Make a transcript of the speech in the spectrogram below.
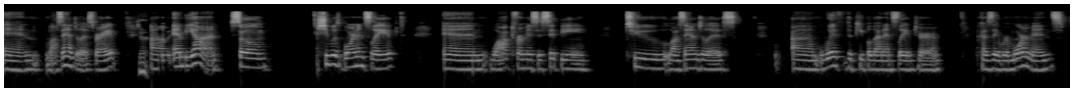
in Los Angeles, right? Yeah. Um, and beyond. So she was born enslaved and walked from Mississippi to Los Angeles um, with the people that enslaved her because they were Mormons.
